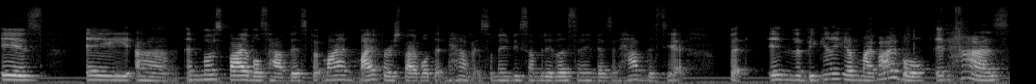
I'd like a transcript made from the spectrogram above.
is a um, and most Bibles have this, but my my first Bible didn't have it. So maybe somebody listening doesn't have this yet. But in the beginning of my Bible, it has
